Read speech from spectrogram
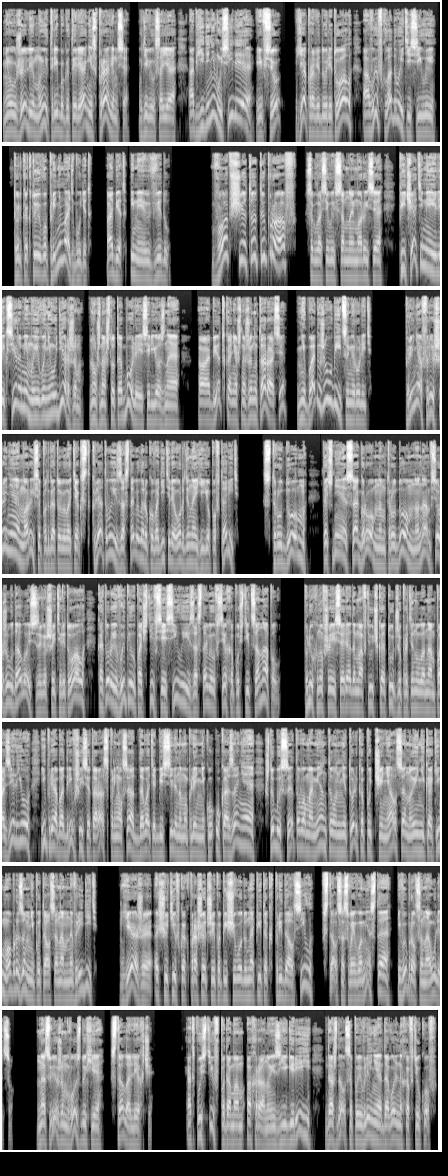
«Неужели мы, три богатыря, не справимся?» — удивился я. «Объединим усилия, и все. Я проведу ритуал, а вы вкладываете силы. Только кто его принимать будет? Обед имею в виду». «Вообще-то ты прав», согласилась со мной Марыся. «Печатями и эликсирами мы его не удержим. Нужно что-то более серьезное. А обед, конечно же, на Тарасе. Не бабе же убийцами рулить». Приняв решение, Марыся подготовила текст клятвы и заставила руководителя ордена ее повторить. С трудом, точнее, с огромным трудом, но нам все же удалось завершить ритуал, который выпил почти все силы и заставил всех опуститься на пол. Плюхнувшаяся рядом Автючка тут же протянула нам по зелью, и приободрившийся Тарас принялся отдавать обессиленному пленнику указания, чтобы с этого момента он не только подчинялся, но и никаким образом не пытался нам навредить. Я же, ощутив, как прошедший по пищеводу напиток придал сил, встал со своего места и выбрался на улицу. На свежем воздухе стало легче. Отпустив по домам охрану из егерей, дождался появления довольных автюков.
